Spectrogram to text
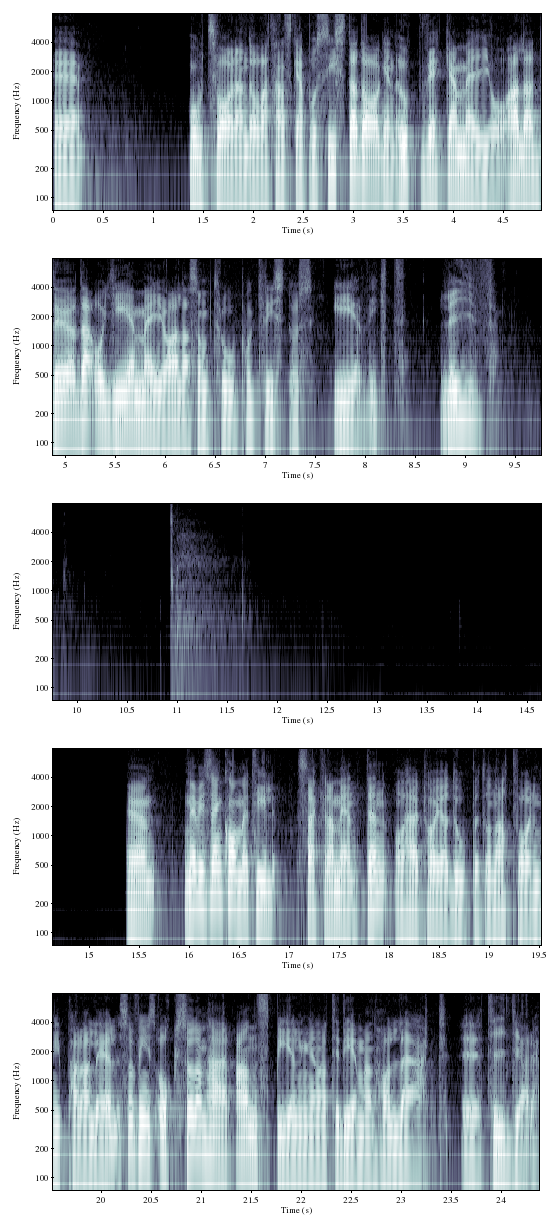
Eh, motsvarande av att han ska på sista dagen uppväcka mig och alla döda och ge mig och alla som tror på Kristus evigt liv. Eh, när vi sen kommer till sakramenten, och här tar jag dopet och nattvarden i parallell, så finns också de här anspelningarna till det man har lärt eh, tidigare.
